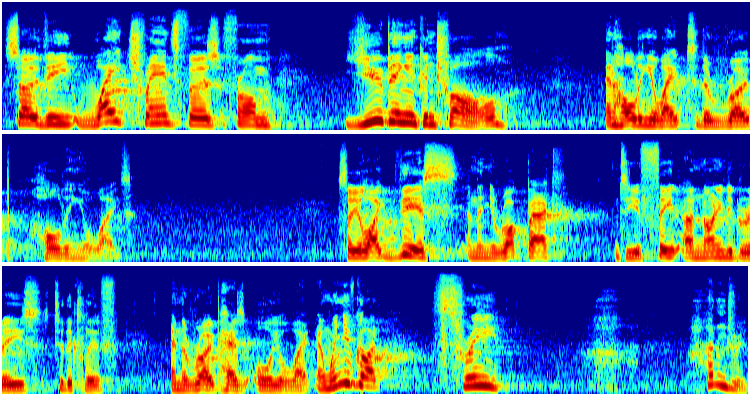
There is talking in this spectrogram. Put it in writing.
So the weight transfers from you being in control and holding your weight to the rope holding your weight. So you're like this, and then you rock back until your feet are 90 degrees to the cliff and the rope has all your weight. And when you've got 300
